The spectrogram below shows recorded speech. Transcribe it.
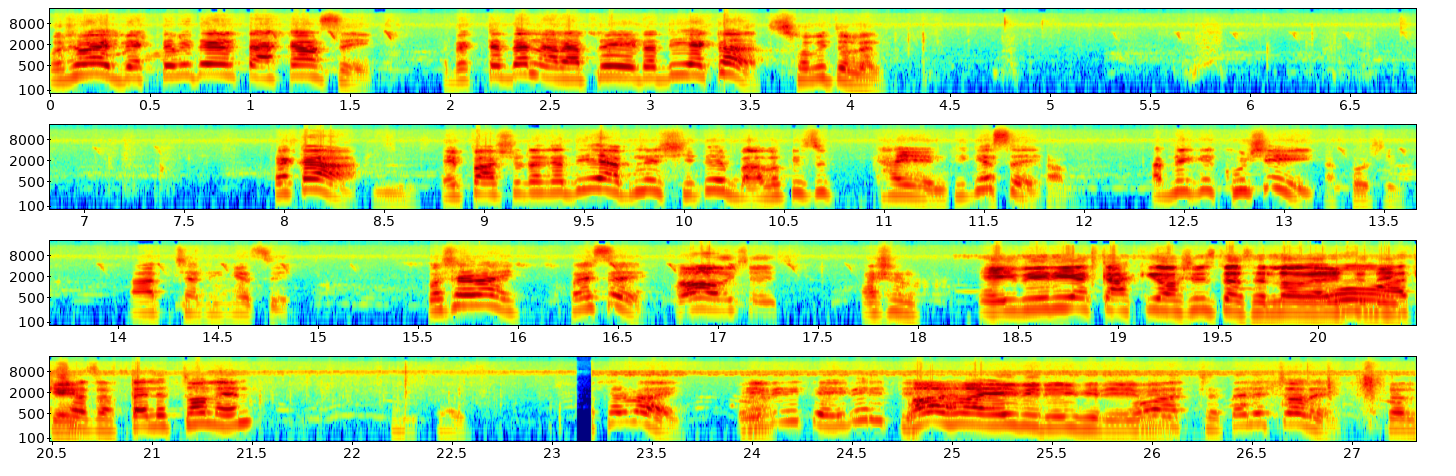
বসে ভাই ব্যাগটার ভিতরে টাকা আছে। ব্যাগটা দেন আর আপনি এটা দিয়ে একটা ছবি তোলেন। কাকা এই পাঁচশো টাকা দিয়ে আপনি শীতে ভালো কিছু খাইয়েন ঠিক আছে? আপনি কি খুশি? খুশি। আচ্ছা ঠিক আছে। বসে ভাই হয়েছে? হ্যাঁ। আসুন। এই বেরি এক কাকি অসুস্থ আছে ল ও একটু দেখে আচ্ছা আচ্ছা তাহলে চলেন। বসে ভাই এই বেরিতে এই বেরিতে। হ্যাঁ হ্যাঁ এই বেরি এই বেরি ও আচ্ছা তাহলে চলেন। চল।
